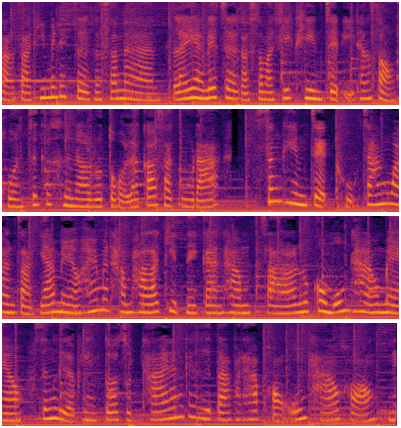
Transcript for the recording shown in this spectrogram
หลังจากที่ไม่ได้เจอกันซะนาน และยังได้เจอกับสมาชิกทีม 7 อีกทั้งสองคน ซึ่งก็คือนารูโตะและก็ซากุระ ซึ่งทีม 7 ถูกจ้างวานจากย่าแมวให้มาทำภารกิจในการทำสารานุกรมอุ้งเท้าแมว ซึ่งเหลือเพียงตัวสุดท้ายนั่นก็คือตาประทับของอุ้งเท้าของเน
